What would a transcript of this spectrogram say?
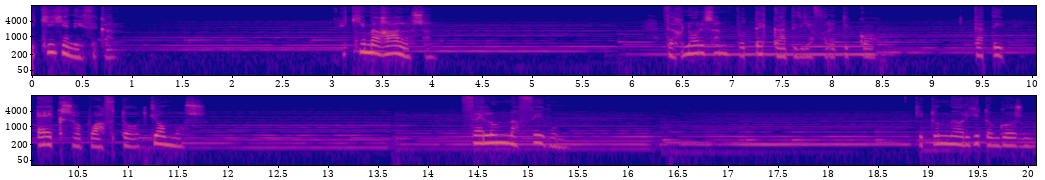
Εκεί γεννήθηκαν. Εκεί μεγάλωσαν. Δεν γνώρισαν ποτέ κάτι διαφορετικό. Κάτι έξω από αυτό κι όμως θέλουν να φύγουν. Κοιτούν με οργή τον κόσμο.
